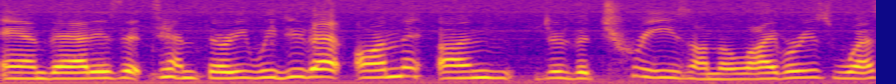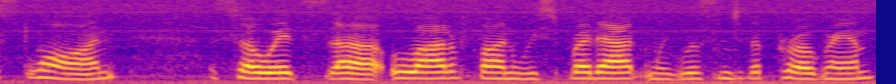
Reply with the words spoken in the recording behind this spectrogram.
and that is at 10:30. We do that on the under the trees on the library's west lawn, so it's uh, a lot of fun. We spread out and we listen to the program.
